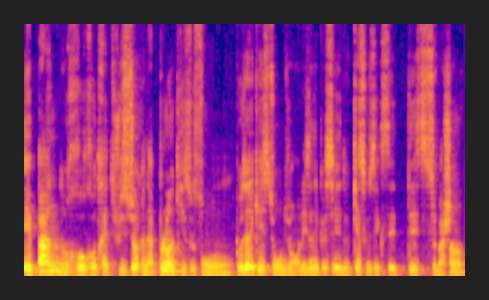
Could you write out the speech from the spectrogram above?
épargne retraite. Je suis sûr qu'il y en a plein qui se sont posé la question durant les années passées de qu'est-ce que c'est que c'était ce machin.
